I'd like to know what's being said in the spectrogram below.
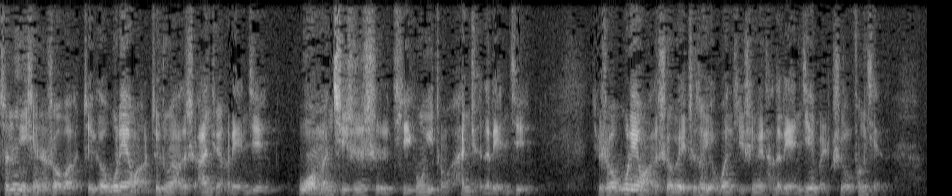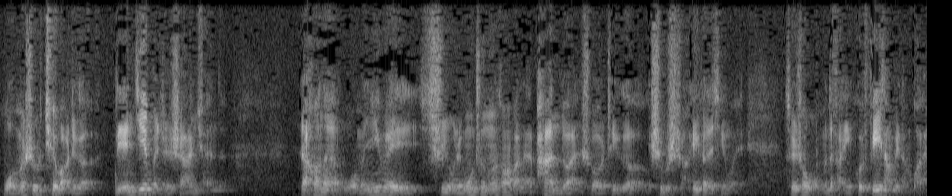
孙正义先生说过，这个物联网最重要的是安全和连接。我们其实是提供一种安全的连接，就是说，物联网的设备之所以有问题，是因为它的连接本身是有风险的。我们是确保这个连接本身是安全的。然后呢，我们因为是用人工智能的方法来判断说这个是不是黑客的行为，所以说我们的反应会非常非常快。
